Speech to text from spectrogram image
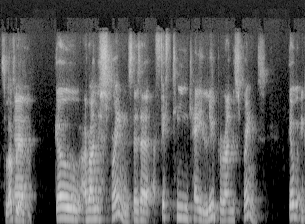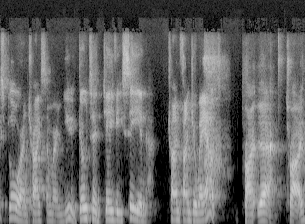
it's lovely. Um, go around the springs. There's a, a 15k loop around the springs. Go explore and try somewhere new. Go to JVC and try and find your way out. Try, yeah, try.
